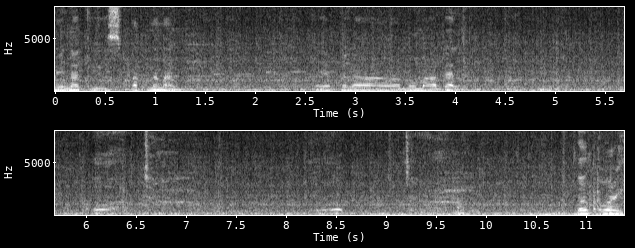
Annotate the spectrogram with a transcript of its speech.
May naki-spot naman. Kaya pala bumagal. Oh. Oh, don't worry.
